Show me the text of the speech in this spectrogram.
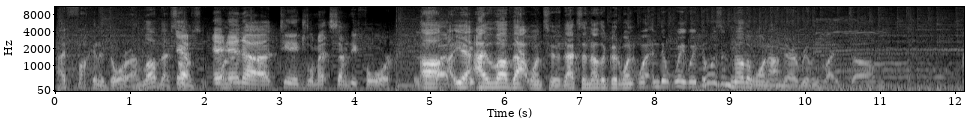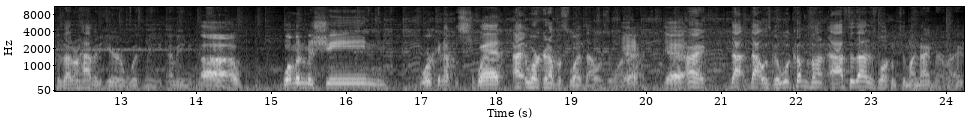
I fucking adore. I love that song. One and, and uh, Teenage Lament '74. Is uh, yeah. I love that one too. That's another good one. Wait, wait, there was another one on there I really liked. Um, because I don't have it here with me. I mean, uh, Woman Machine, Working Up a Sweat. I, working up a sweat. That was the one. Yeah, yeah. All right, that that was good. What comes on after that is Welcome to My Nightmare, right?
